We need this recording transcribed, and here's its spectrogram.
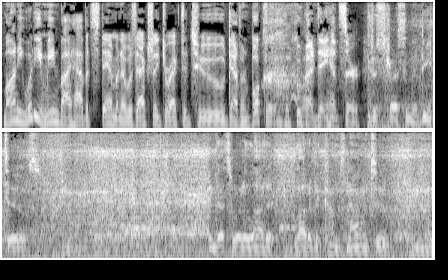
Monty, what do you mean by habit stamina? Was actually directed to Devin Booker, who had to answer. just stressing the details. I think that's what a lot of a lot of it comes down to. You know,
